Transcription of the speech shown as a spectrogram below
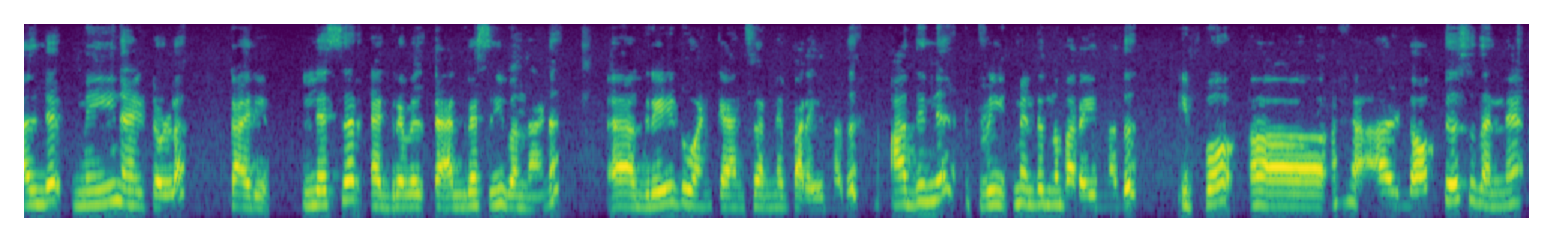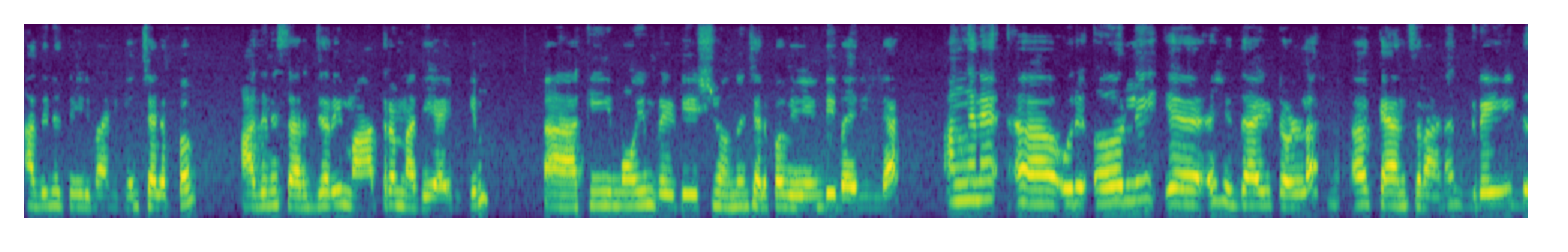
അതിന്റെ മെയിൻ ആയിട്ടുള്ള കാര്യം. ലെസർ അഗ്രവ അഗ്രസീവ് എന്നാണ് ഗ്രേഡ് വൺ ക്യാൻസറിനെ പറയുന്നത്. അതിന് ട്രീറ്റ്മെന്റ് എന്ന് പറയുന്നത് ഇപ്പോ ഡോക്ടേഴ്സ് തന്നെ അതിന് തീരുമാനിക്കും. ചിലപ്പം അതിന് സർജറി മാത്രം മതിയായിരിക്കും. കീമോയും റേഡിയേഷനും ഒന്നും ചിലപ്പോൾ വേണ്ടി വരില്ല. അങ്ങനെ ഒരു ഏർലി ഇതായിട്ടുള്ള ക്യാൻസറാണ് ഗ്രേഡ്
